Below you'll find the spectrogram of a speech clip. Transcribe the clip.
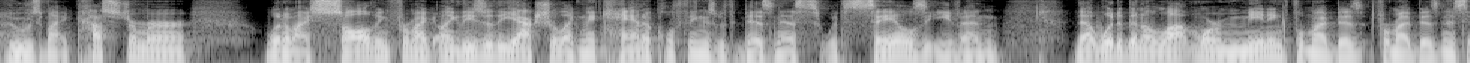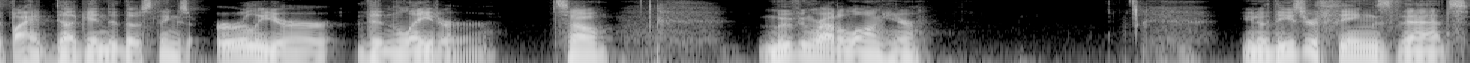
who's my customer what am i solving for my like these are the actual like mechanical things with business with sales even that would have been a lot more meaningful my biz- for my business if i had dug into those things earlier than later so, moving right along here, you know, these are things that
